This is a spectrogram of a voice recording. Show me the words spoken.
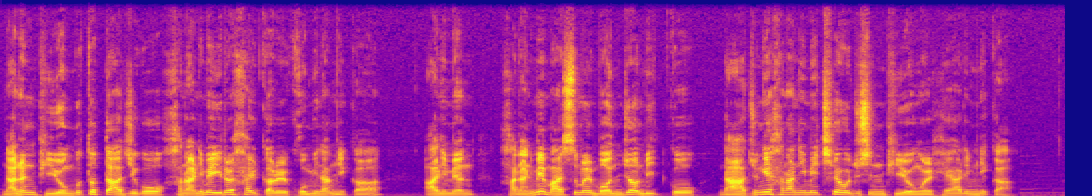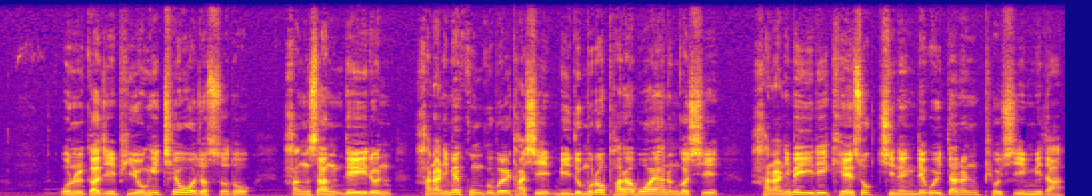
나는 비용부터 따지고 하나님의 일을 할까를 고민합니까? 아니면 하나님의 말씀을 먼저 믿고 나중에 하나님이 채워주신 비용을 헤아립니까? 오늘까지 비용이 채워졌어도 항상 내일은 하나님의 공급을 다시 믿음으로 바라보아야 하는 것이 하나님의 일이 계속 진행되고 있다는 표시입니다.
